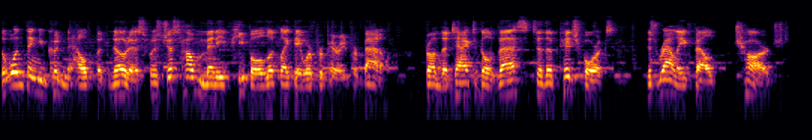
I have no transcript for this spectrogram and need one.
The one thing you couldn't help but notice was just how many people looked like they were preparing for battle. From the tactical vests to the pitchforks, this rally felt charged.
